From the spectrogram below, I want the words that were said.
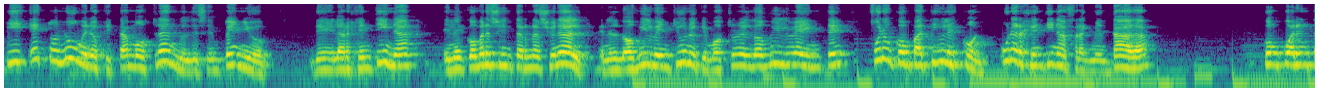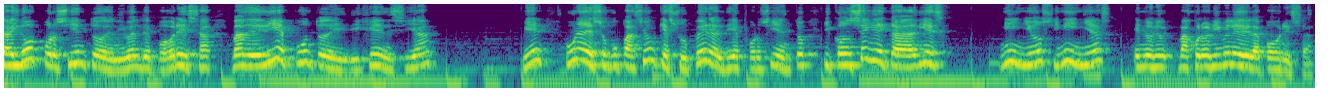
Y estos números que están mostrando el desempeño de la Argentina en el comercio internacional en el 2021 y que mostró en el 2020, fueron compatibles con una Argentina fragmentada, con 42% de nivel de pobreza, más de 10 puntos de indigencia, ¿bien? Una desocupación que supera el 10% y con 6 de cada 10 niños y niñas bajo los niveles de la pobreza.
